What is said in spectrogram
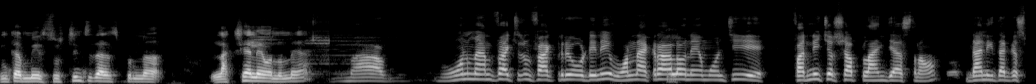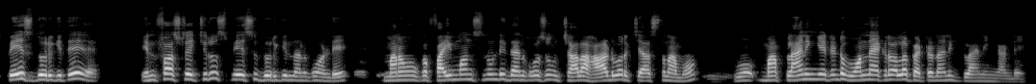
ఇంకా మీరు సృష్టించదలుచుకున్న లక్ష్యాలు ఏమైనా ఉన్నాయా? మా ఓన్ మ్యానుఫ్యాక్చరింగ్ ఫ్యాక్టరీ ఒకటిని వన్ ఎకరాలోనేమోంచి ఫర్నిచర్ షాప్ ప్లాన్ చేస్తున్నాం. దానికి తగ్గ స్పేస్ దొరికితే ఇన్ఫ్రాస్ట్రక్చర్ స్పేస్ దొరికింది అనుకోండి మనం ఒక ఫైవ్ మంత్స్ నుండి దానికోసం చాలా హార్డ్ వర్క్ చేస్తున్నాము. మా ప్లానింగ్ ఏంటంటే వన్ ఎకరాలో పెట్టడానికి ప్లానింగ్ అండి.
